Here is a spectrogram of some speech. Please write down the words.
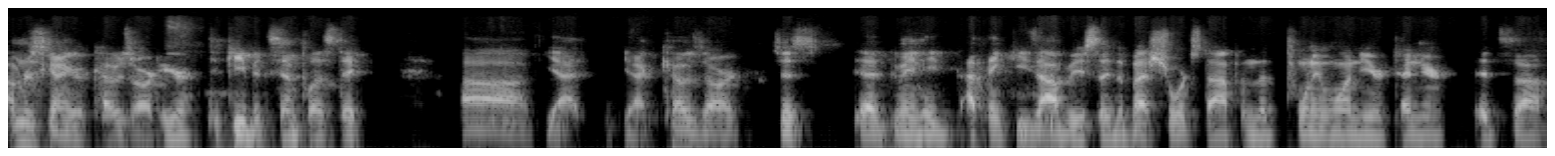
I'm just going to go Cozart here to keep it simplistic. Uh, yeah, yeah, Cozart. Just, I mean, he. I think he's obviously the best shortstop in the 21 year tenure. It's uh,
